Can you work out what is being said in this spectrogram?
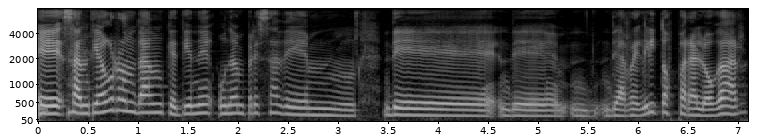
Eh, Santiago Rondán, que tiene una empresa de, mm, de, de, arreglitos para el hogar,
